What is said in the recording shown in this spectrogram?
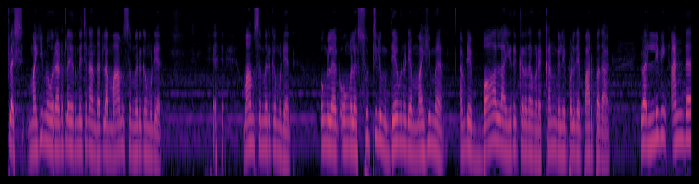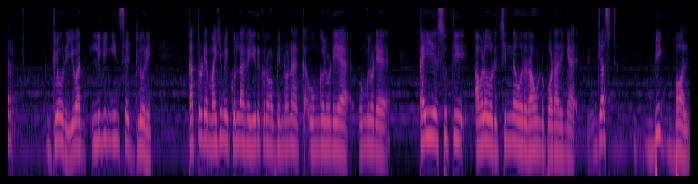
flesh மகிமை ஒரு இடத்துல இருந்துச்சுன்னா அந்த இடத்துல மாம்சம் இருக்க முடியாது. மாம்சம் இருக்க முடியாது. உங்களை உங்களை சுற்றிலும் தேவனுடைய மகிமை அப்படியே பாலாக இருக்கிறத உங்களுடைய கண்கள் இப்பொழுதே பார்ப்பதாக. You are living under glory you are living inside glory கத்தருடைய மகிமைக்குள்ளாக இருக்கிறோம் அப்படின்னோன்னா க- உங்களுடைய உங்களுடைய கையை சுற்றி அவ்வளோ ஒரு சின்ன ஒரு ரவுண்டு போடாதீங்க. ஜஸ்ட் பிக் பால்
